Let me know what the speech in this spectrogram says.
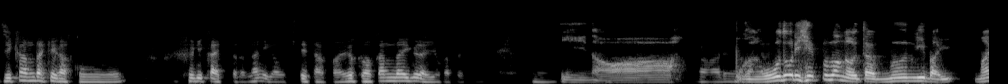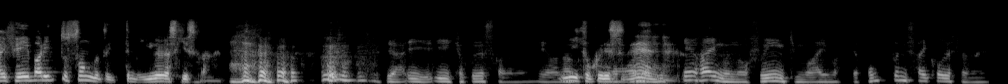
時間だけがこう、振り返ったら何が起きてたかよくわかんないぐらい良かったです、ね。いいなぁ。僕あの、オードリー・ヘップバーンが歌うムーンリバー、マイ・フェイバリット・ソングと言ってもいいぐらい好きですからね。いや、いい、いい曲ですからね。いやいい曲ですね。ケンハイムの雰囲気も相まって、本当に最高でしたね。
